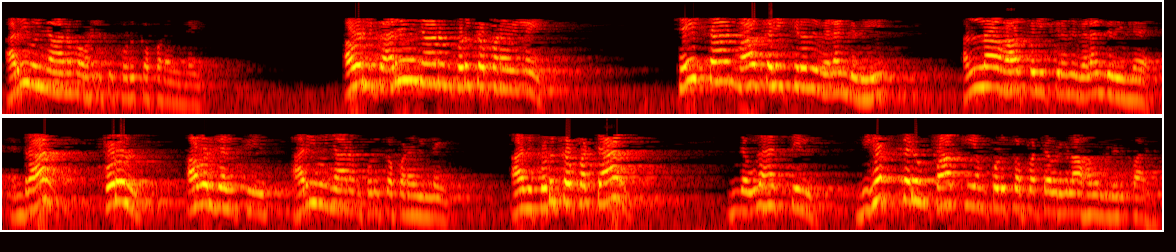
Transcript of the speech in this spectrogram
அறிவு ஞானம் அவர்களுக்கு கொடுக்கப்படவில்லை. அவர்களுக்கு அறிவு ஞானம் கொடுக்கப்படவில்லை. செய்தான் வாக்களிக்கிறது விளங்குது அல்லாஹ் வாக்களிக்கிறது விளங்குது இல்லை. என்றால் பொருள் அவர்களுக்கு அறிவு ஞானம் கொடுக்கப்படவில்லை. அது கொடுக்கப்பட்டால் இந்த உலகத்தில் மிக பெரும் பாக்கியம் கொடுக்கப்பட்டவர்களாக அவர்கள் இருப்பார்கள்.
